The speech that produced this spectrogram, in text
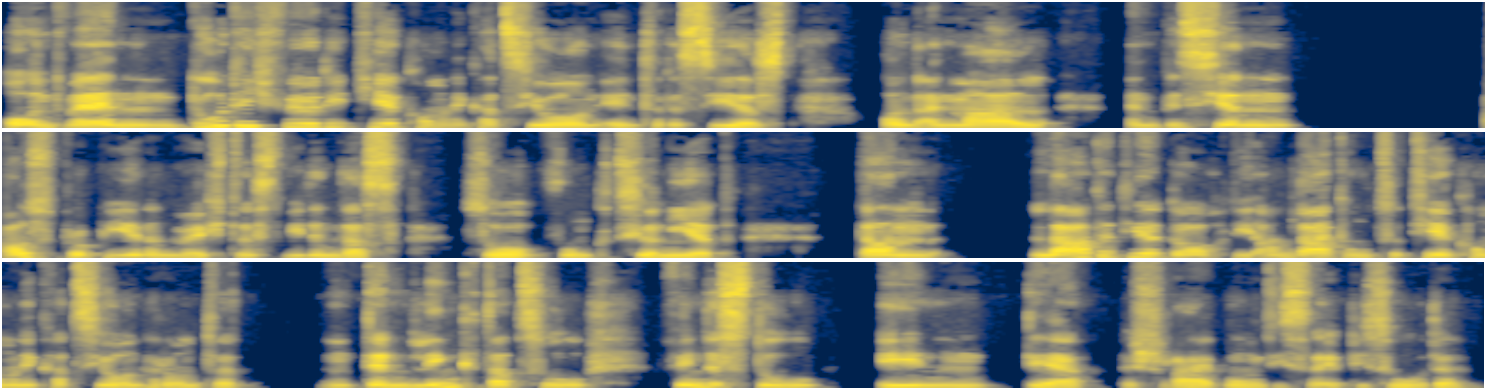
Und wenn du dich für die Tierkommunikation interessierst und einmal ein bisschen ausprobieren möchtest, wie denn das so funktioniert, dann lade dir doch die Anleitung zur Tierkommunikation herunter. Den Link dazu findest du in der Beschreibung dieser Episode.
